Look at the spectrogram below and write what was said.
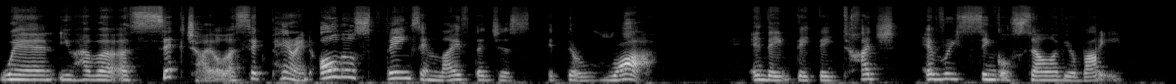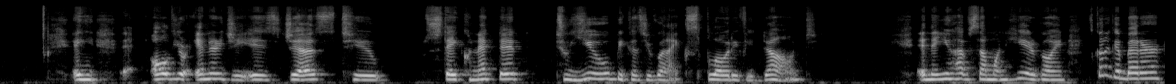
when you have a, a sick child a sick parent all those things in life that just it, they're raw. And they, they they touch every single cell of your body. And all your energy is just to stay connected to you because you're going to explode if you don't. And then you have someone here going it's going to get better.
